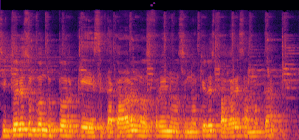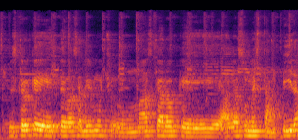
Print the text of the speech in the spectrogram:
si tú eres un conductor que se te acabaron los frenos y no quieres pagar esa multa, pues creo que te va a salir mucho más caro que hagas una estampida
